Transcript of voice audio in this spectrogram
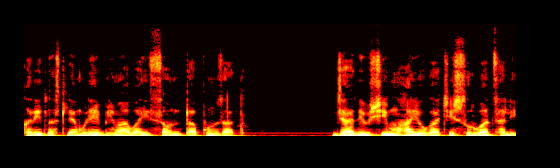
करीत नसल्यामुळे भीमाबाई संतापून जात. ज्या दिवशी महायोगाची सुरुवात झाली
